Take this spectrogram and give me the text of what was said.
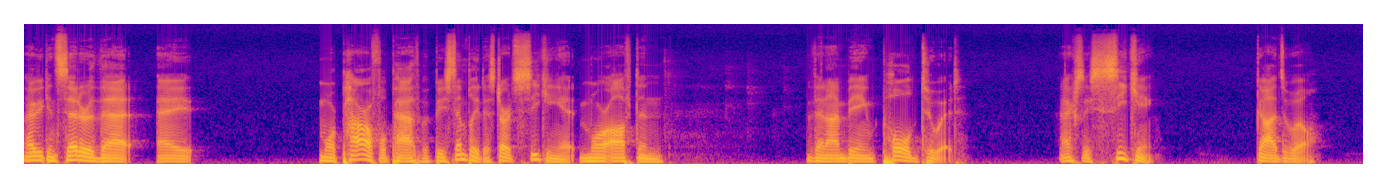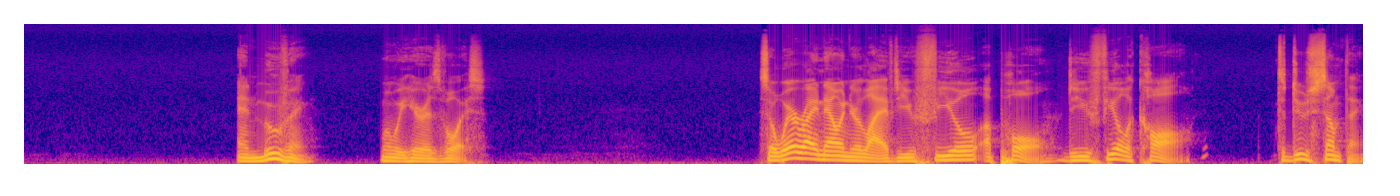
Have you considered that a more powerful path would be simply to start seeking it more often than I'm being pulled to it. Actually, seeking God's will and moving when we hear His voice. So, where right now in your life do you feel a pull? Do you feel a call to do something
